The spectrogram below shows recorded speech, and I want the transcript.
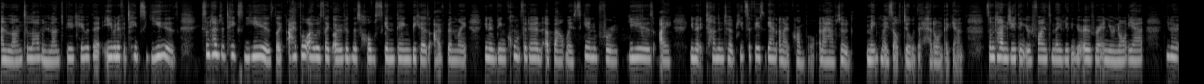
and learn to love and learn to be okay with it even if it takes years. Sometimes it takes years. Like i thought i was like over this whole skin thing because i've been like you know being confident about my skin for years. I you know turn into a pizza face again and i crumble and i have to make myself deal with it head on again. Sometimes you think you're fine, sometimes you think you're over it and you're not yet. You know,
